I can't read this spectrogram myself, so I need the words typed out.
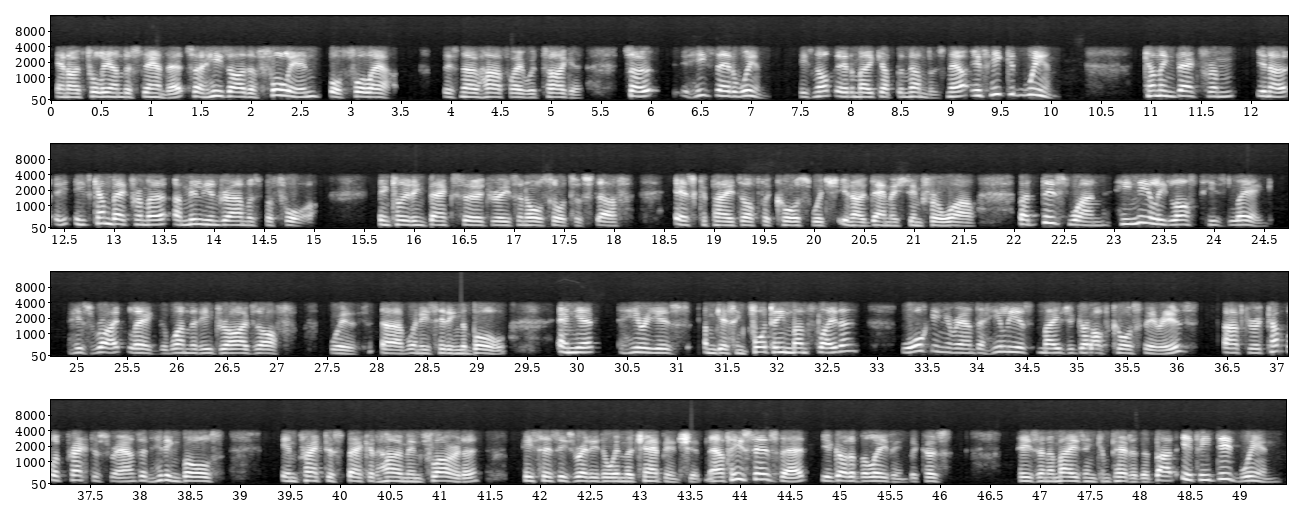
and I fully understand that. So he's either full in or full out. There's no halfway with Tiger. So he's there to win. He's not there to make up the numbers. Now, if he could win, coming back from you know, he's come back from a, a million dramas before, including back surgeries and all sorts of stuff, escapades off the course, which, you know, damaged him for a while. But this one, he nearly lost his leg, his right leg, the one that he drives off with uh, when he's hitting the ball. And yet, here he is, I'm guessing 14 months later, walking around the hilliest major golf course there is after a couple of practice rounds and hitting balls in practice back at home in Florida he says he's ready to win the championship. Now, if he says that, you've got to believe him because he's an amazing competitor. But if he did win,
